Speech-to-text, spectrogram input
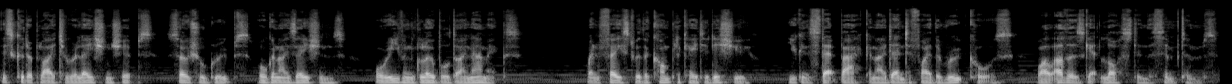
This could apply to relationships, social groups, organizations, or even global dynamics. When faced with a complicated issue, you can step back and identify the root cause while others get lost in the symptoms.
